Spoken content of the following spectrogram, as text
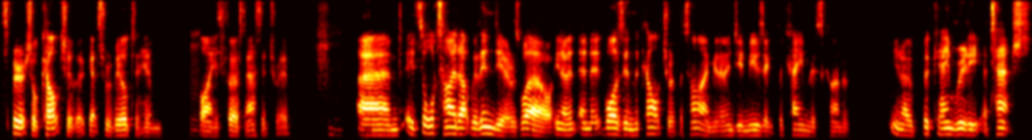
spiritual culture that gets revealed to him mm. by his first acid trip. and it's all tied up with India as well, you know, and it was in the culture at the time, you know, Indian music became this kind of, you know, became really attached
